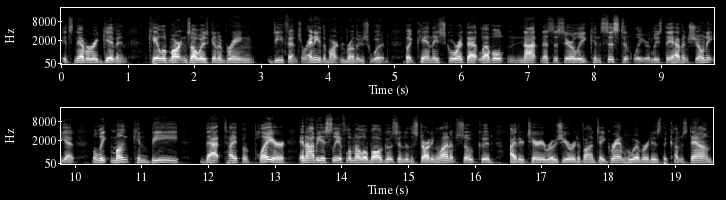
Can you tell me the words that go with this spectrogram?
it's never a given. Caleb Martin's always going to bring defense, or any of the Martin brothers would. But can they score at that level? Not necessarily consistently, or at least they haven't shown it yet. Malik Monk can be that type of player. And obviously, if LaMelo Ball goes into the starting lineup, so could either Terry Rozier or Devonte Graham, whoever it is that comes down.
